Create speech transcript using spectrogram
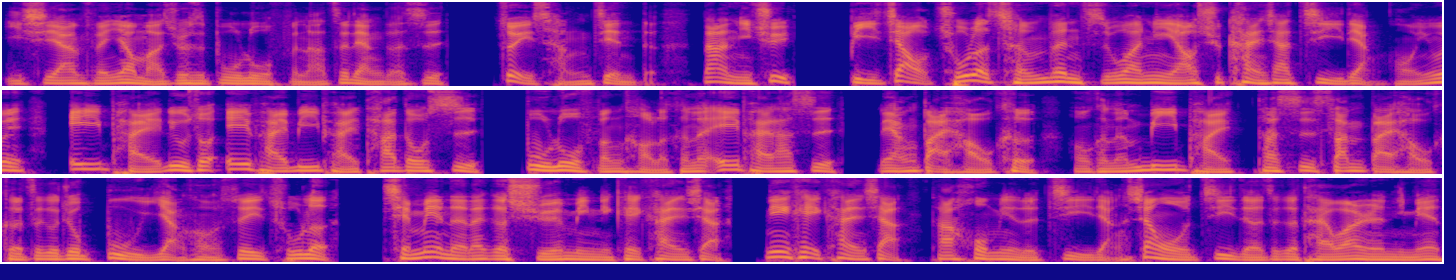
乙醯胺酚，要么就是布洛芬啊，这两个是最常见的。那你去。比较除了成分之外，你也要去看一下剂量哦，因为 A 牌，例如说 A 牌、B 牌，它都是布洛芬好了，可能 A 牌它是两百毫克哦，可能 B 牌它是三百毫克，这个就不一样哈。所以除了前面的那个学名，你可以看一下，你也可以看一下它后面的剂量。像我记得这个台湾人里面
